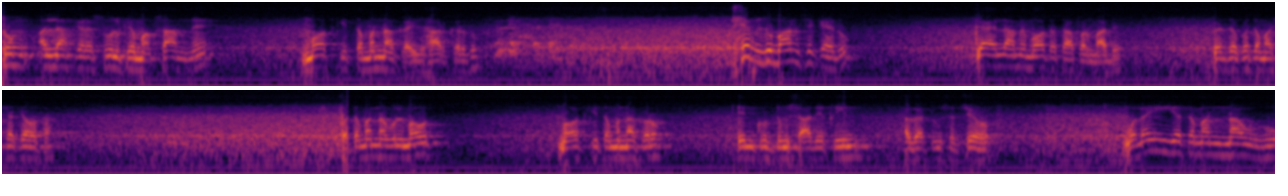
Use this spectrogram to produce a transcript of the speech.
تم اللہ کے رسول کے سامنے موت کی تمنا کا اظہار کر دو۔ صرف زبان سے کہہ دو کہ اللہ ہمیں موت عطا فرما دے۔ پھر دیکھو تماشا کیا ہوتا۔ فتمنا الموت، موت کی تمنا کرو۔ ان کو تم صادقین، اگر تم سچے ہو۔ وَلَن يَتَمَنَّوْهُ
